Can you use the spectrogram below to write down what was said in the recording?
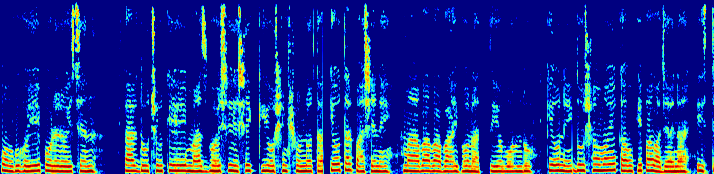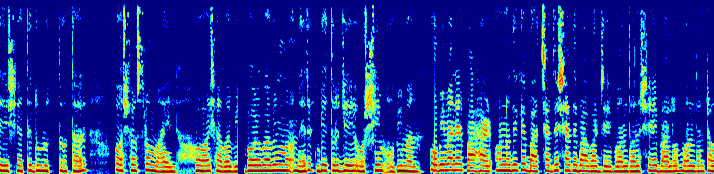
পঙ্গু হয়ে পড়ে রয়েছেন। তার দু চোখে মাঝ বয়সে এসে কি অসীম শূন্যতা? কেউ তার পাশে নেই। মা, বাবা, ভাই, বোন, আত্মীয়, বন্ধু কেউ নেই। দুঃসময়ে কাউকে পাওয়া যায় না। স্ত্রীর সাথে দূরত্ব তার অসহস্র মাইল হওয়া স্বাভাবিক। বড় বাবির মনের ভেতর যে অসীম অভিমান। অভিমানের পাহাড়। অন্যদিকে বাচ্চাদের সাথে বাবার যে বন্ধন, সেই ভালো বন্ধনটাও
